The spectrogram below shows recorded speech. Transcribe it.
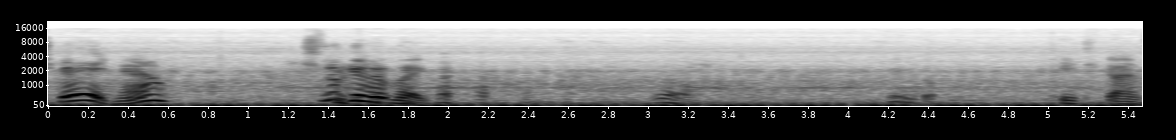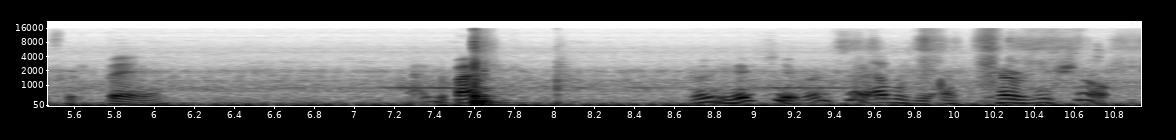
scared now. He's looking at me. Peter going for a bear. At the back. No, he hits it. That was a terrible shot.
